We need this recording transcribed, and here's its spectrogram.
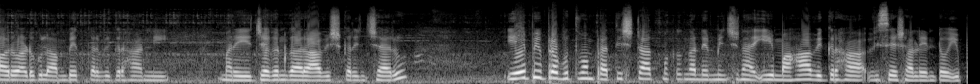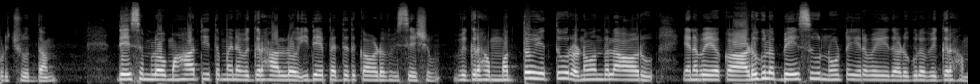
ఆరు అడుగుల అంబేద్కర్ విగ్రహాన్ని మరి జగన్ గారు ఆవిష్కరించారు. ఏపీ ప్రభుత్వం ప్రతిష్టాత్మకంగా నిర్మించిన ఈ మహా విగ్రహ విశేషాలేంటో ఇప్పుడు చూద్దాం. దేశంలో మహాతీతమైన విగ్రహాల్లో ఇదే పెద్దది కావడం విశేషం. విగ్రహం మొత్తం ఎత్తు రెండు వందల ఆరు ఎనభై ఒక అడుగుల బేసు నూట ఇరవై ఐదు అడుగుల విగ్రహం.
